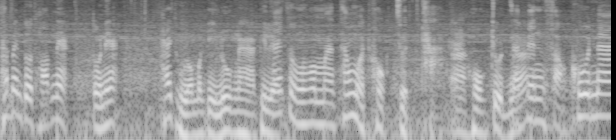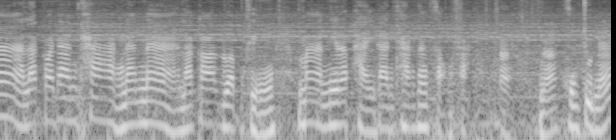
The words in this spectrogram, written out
ถ้าเป็นตัวท็อปเนี่ยตัวเนี้ยให้ถุงลมมากี่ลูกนะฮะพี่เล็ให้กส่งประมาณทั้งหมด 6 จุดค่ะ อ่าหกจุดจะนะ เป็น 2 คู่หน้าแล้วก็ด้านข้างด้านหน้า แล้วก็รวมถึงม่านนิรภัยด้านข้างทั้งสองฝั่ง อะนะหกจุดนะ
